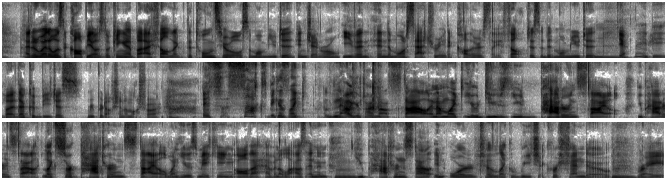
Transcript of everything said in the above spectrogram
I don't know whether it was the copy I was looking at, but I felt like the tones here were also more muted in general, even in the more saturated colors. Like it felt just a bit more muted. Mm. Yeah. Maybe. But that could be just reproduction. I'm not sure. Ah, it sucks because like now you're talking about style and i'm like you use you pattern style. You pattern style. Like Sirk pattern style when he was making all that heaven allows and then hmm. you pattern style in order to like reach a crescendo hmm. right?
